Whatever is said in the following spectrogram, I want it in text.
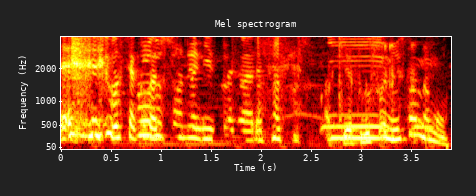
É, você é sonista agora. Aqui e... é tudo sonista mesmo.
